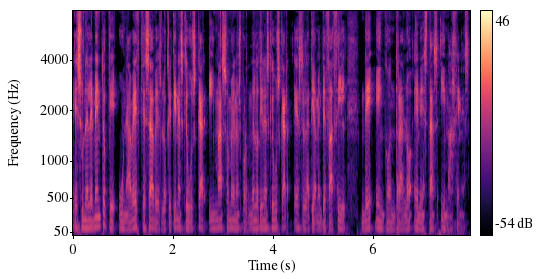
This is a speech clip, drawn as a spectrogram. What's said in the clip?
es un elemento que una vez que sabes lo que tienes que buscar y más o menos por dónde lo tienes que buscar, es relativamente fácil de encontrarlo en estas imágenes.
